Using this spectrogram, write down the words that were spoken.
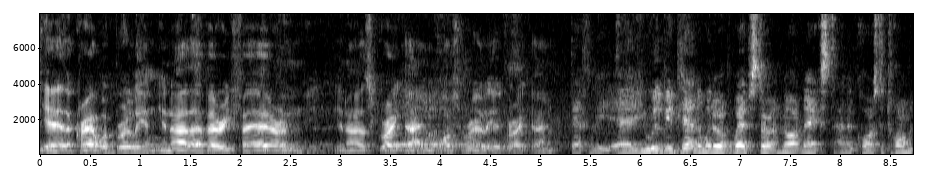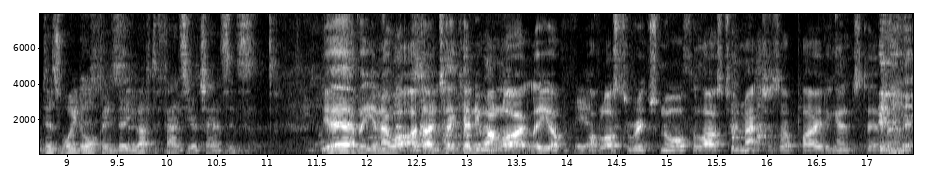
Yeah, the crowd were brilliant. You know, they're very fair, and you know, it was a great game. It was really a great game. Definitely. Uh, you will be playing the winner of Webster and North next, and of course the tournament is wide open. That you have to fancy your chances. Yeah, but you know what? I don't take anyone lightly. I've, Yeah. I've lost to Rich North the last two matches I've played against him, and,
